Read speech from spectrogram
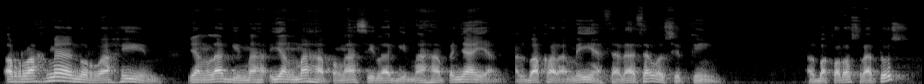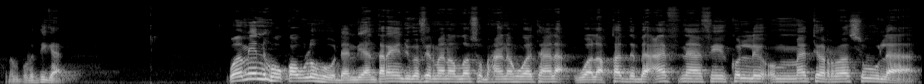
Ar-Rahmanur Rahim. Yang lagi yang maha pengasih lagi maha penyayang. Al-Baqarah 163. Al-Baqarah 163. Wa minhu qawluhu dan di antaranya juga firman Allah Subhanahu wa taala wa laqad ba'athna fi kulli ummatin rasula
